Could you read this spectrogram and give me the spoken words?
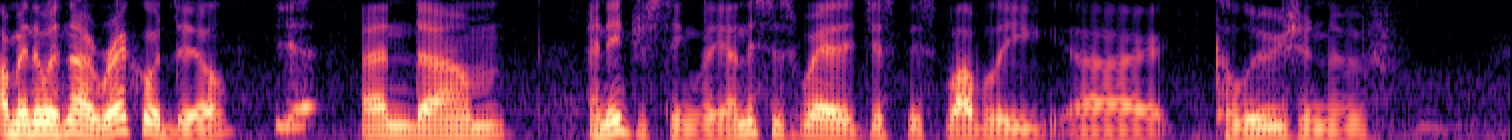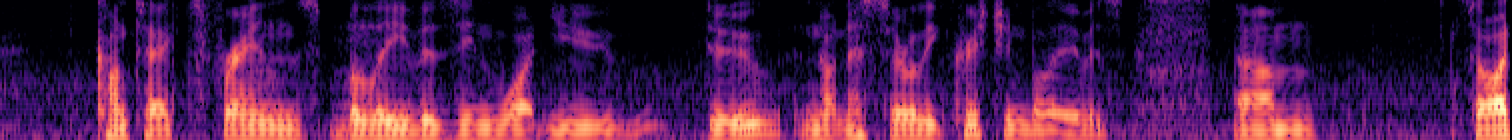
I mean, there was no record deal. Yeah. And, um, and interestingly, and this is where just this lovely uh, collusion of contacts, friends, believers in what you do, not necessarily Christian believers, um, so I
